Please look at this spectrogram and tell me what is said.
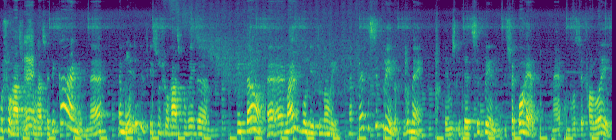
O churrasco, é. o churrasco é de carne, né? É muito difícil um churrasco vegano. Então, é, é, mais bonito não ir. Né? Porque é disciplina, tudo bem. Temos que ter disciplina, isso é correto, né? Como você falou aí.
